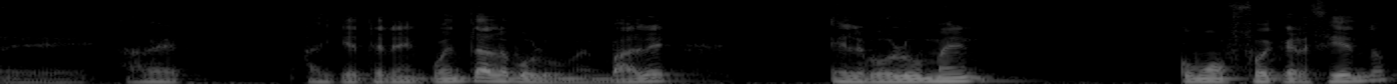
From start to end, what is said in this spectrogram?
eh, a ver, hay que tener en cuenta el volumen, ¿vale? El volumen, ¿cómo fue creciendo?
